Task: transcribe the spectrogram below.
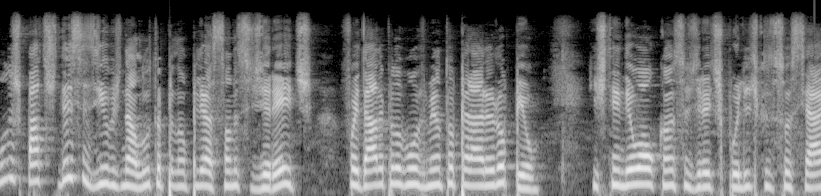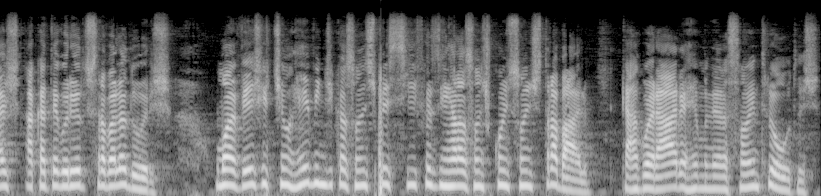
Um dos passos decisivos na luta pela ampliação desses direitos foi dado pelo movimento operário europeu, que estendeu o alcance dos direitos políticos e sociais à categoria dos trabalhadores, uma vez que tinham reivindicações específicas em relação às condições de trabalho, carga horária, remuneração, entre outras,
